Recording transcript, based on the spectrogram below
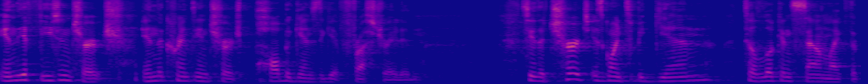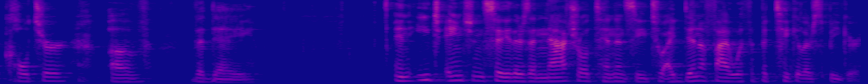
in the Ephesian church, in the Corinthian church, Paul begins to get frustrated. See, the church is going to begin to look and sound like the culture of the day in each ancient city, there's a natural tendency to identify with a particular speaker.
